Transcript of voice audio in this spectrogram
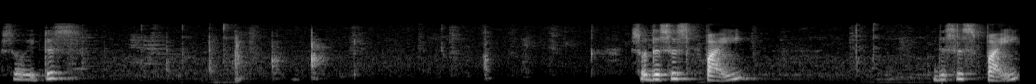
So it is So this is pi this is pi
